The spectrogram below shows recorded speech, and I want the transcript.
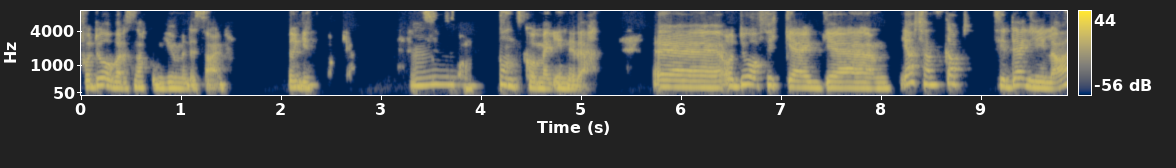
for da var det snakk om human design. Birgitte Bakke. Sånn, sånn kom jeg inn i det. Eh, og da fikk jeg eh, ja, kjennskap til deg, Lila.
